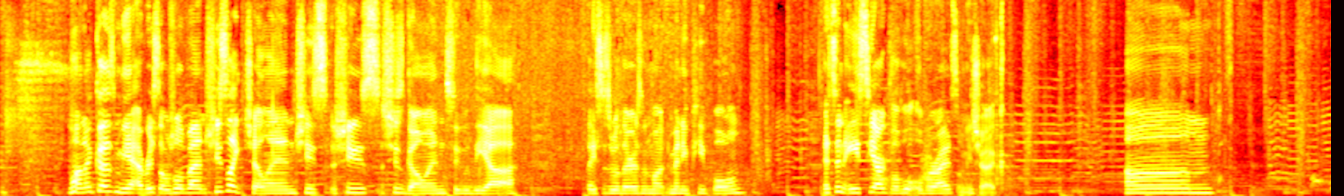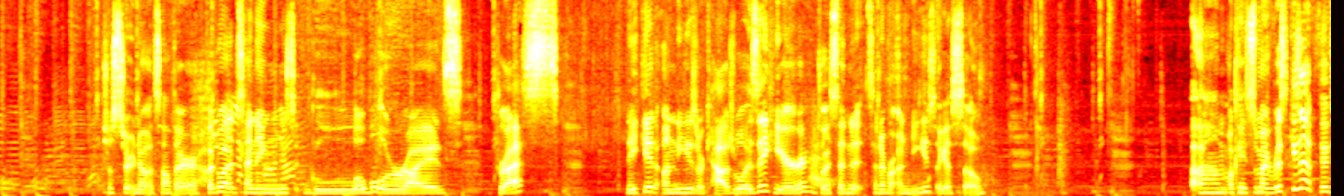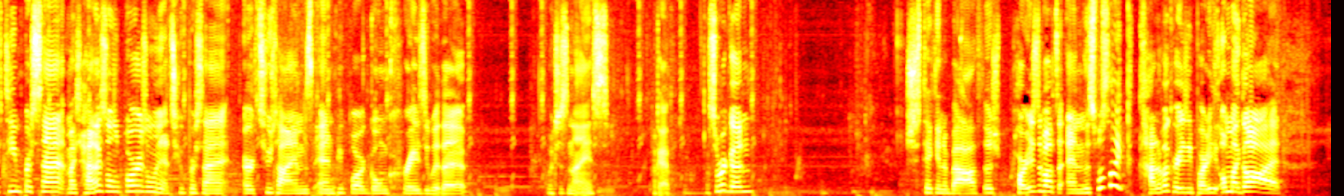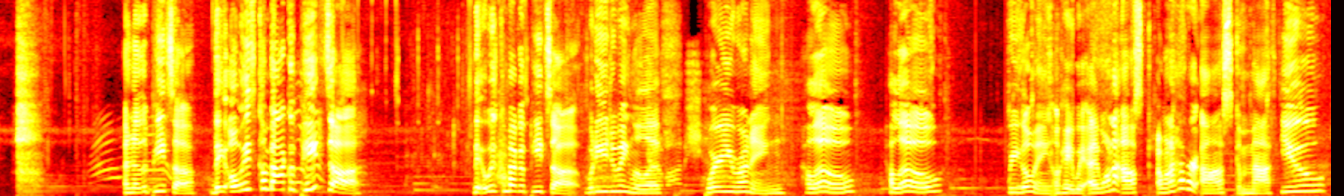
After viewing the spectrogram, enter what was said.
Monica's me at every social event. She's like chilling. She's she's she's going to the uh, places where there isn't many people. It's an ACR global overrides. Let me check. Um, just certain no, it's not there. Hoodwide sendings, global overrides, dress, naked, undies, or casual. Is it here? Do I send it send it for undies? I guess so. Um, okay, so my risk is at 15%. My time power is only at 2% or two times, and people are going crazy with it, which is nice. Okay, so we're good. She's taking a bath. The party's about to end. This was like kind of a crazy party. Oh my god. Another pizza. They always come back with pizza. They always come back with pizza. What are you doing, Lilith? Where are you running? Hello? Hello? Where are you going? Okay, wait. I want to ask. I want to have her ask Matthew.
